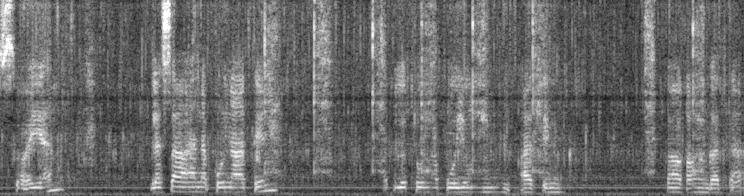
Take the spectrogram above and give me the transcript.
So, ayan. Lasahan na po natin. At luto na po yung ating kakang gata.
